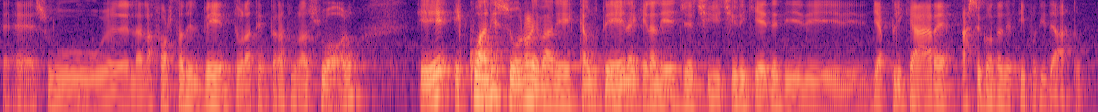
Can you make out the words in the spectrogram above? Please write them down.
eh, su forza del vento, la temperatura al suolo, e, e, quali sono le varie cautele che la legge ci, ci richiede di, di, di, applicare a seconda del tipo di dato.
